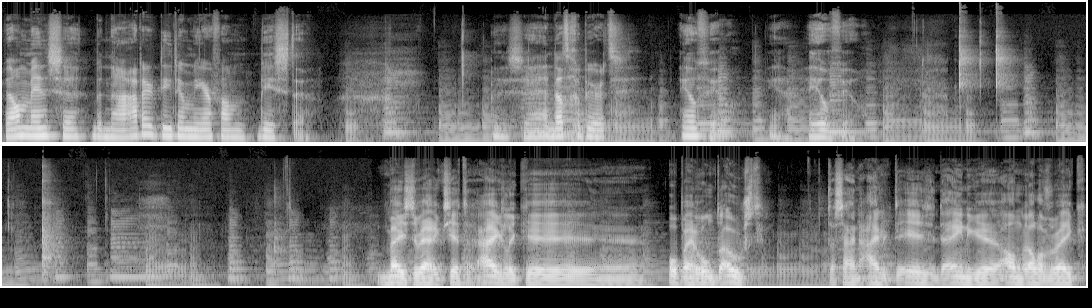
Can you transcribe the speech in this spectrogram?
wel mensen benaderd die er meer van wisten. Dus, eh, en dat gebeurt heel veel. Ja, heel veel. Het meeste werk zit eigenlijk eh, op en rond de oost. Dat zijn eigenlijk de, eerste, de enige anderhalve week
